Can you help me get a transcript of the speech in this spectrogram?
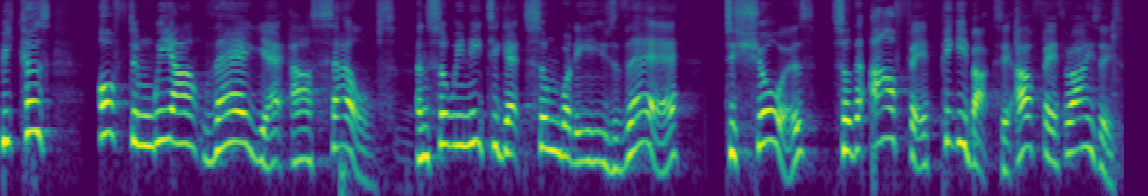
Because often we aren't there yet ourselves. And so we need to get somebody who's there to show us so that our faith piggybacks it, our faith rises.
